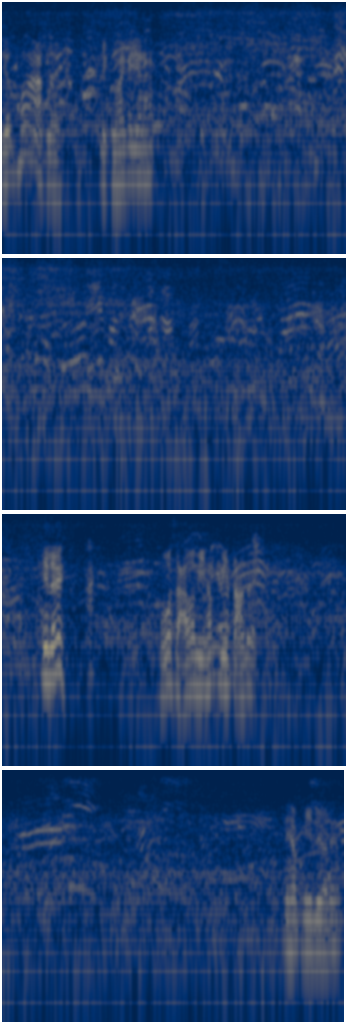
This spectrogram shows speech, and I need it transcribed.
เยอะมากเลย เด็กน้อยก็เยอะนะครับนี่เลยโหสาวก็มีครับ มีสาวด้วย นี่ครับ มีเรือด้วยครับ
